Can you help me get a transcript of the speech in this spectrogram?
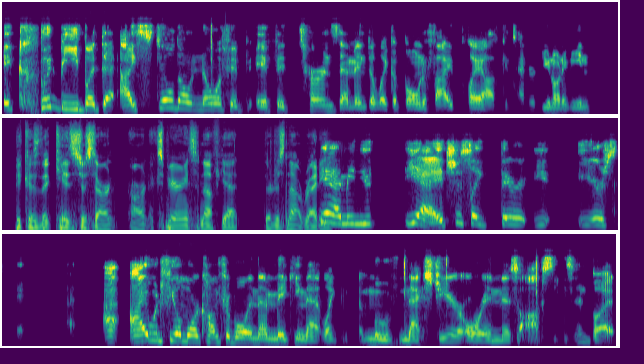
it could be, but that I still don't know if it if it turns them into like a bona fide playoff contender. Do you know what I mean? Because the kids just aren't aren't experienced enough yet. They're just not ready. Yeah, I mean, you. Yeah, it's just like they're you, you're I, I would feel more comfortable in them making that like move next year or in this off season. But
